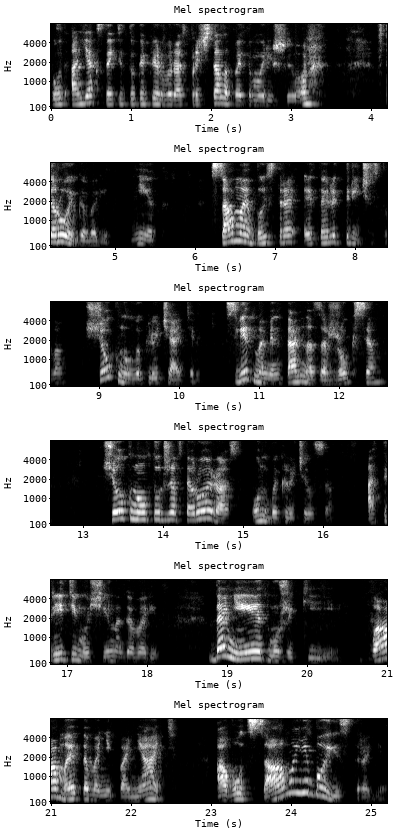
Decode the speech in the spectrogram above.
Вот, а я, кстати, только первый раз прочитала, поэтому решила. Второй говорит, нет, самое быстрое – это электричество. Щелкнул выключатель, свет моментально зажегся. Щелкнул тут же второй раз, он выключился. А третий мужчина говорит, да нет, мужики, вам этого не понять. А вот самое быстрое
